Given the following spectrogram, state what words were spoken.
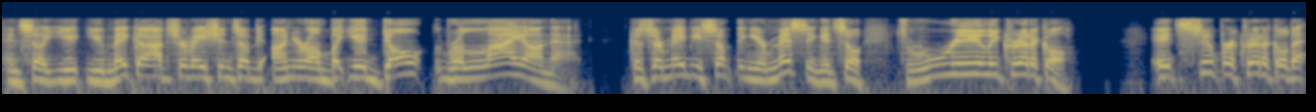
And so you, you make observations of, on your own, but you don't rely on that because there may be something you're missing. And so it's really critical. It's super critical to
